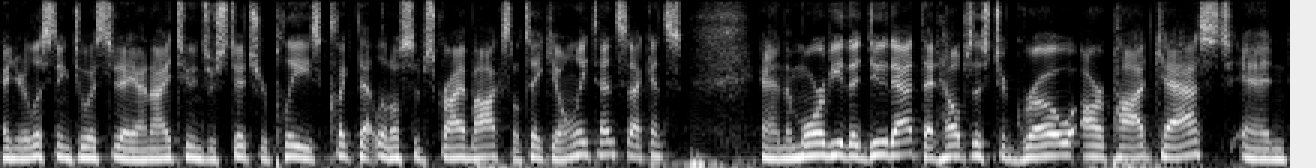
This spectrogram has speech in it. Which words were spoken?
and you're listening to us today on iTunes or Stitcher, please click that little subscribe box. It'll take you only 10 seconds. And the more of you that do that, that helps us to grow our podcast and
